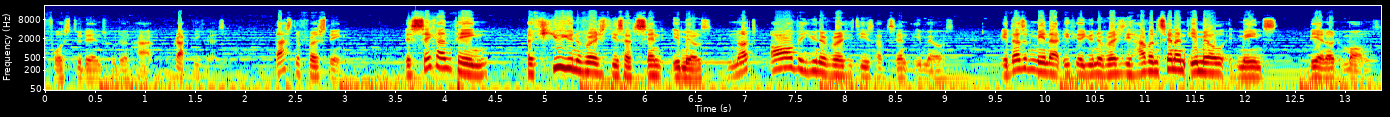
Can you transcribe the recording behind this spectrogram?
for students who don't have practicals. That's the first thing. The second thing, a few universities have sent emails. Not all the universities have sent emails. It doesn't mean that if your university haven't sent an email, it means they are not monks.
